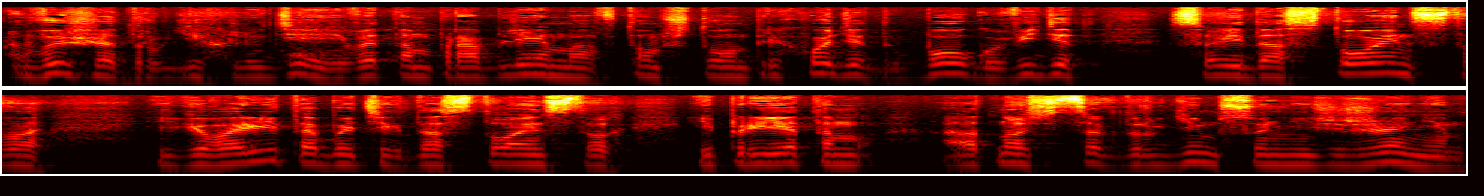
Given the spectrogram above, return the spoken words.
выше других людей. И в этом проблема в том, что он приходит к Богу, видит свои достоинства и говорит об этих достоинствах, и при этом относится к другим с унижением,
